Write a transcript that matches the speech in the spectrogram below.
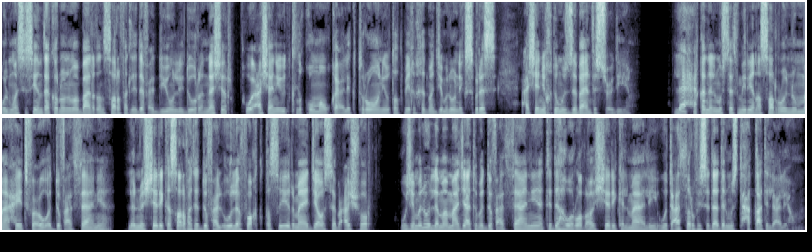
والمؤسسين ذكروا أن المبالغ انصرفت لدفع الديون لدور النشر وعشان يطلقوا موقع إلكتروني وتطبيق خدمة جمالون إكسبرس عشان يخدموا الزبائن في السعودية. لاحقا المستثمرين أصروا أنهم ما حيدفعوا الدفعة الثانية لأن الشركة صرفت الدفعة الأولى في وقت قصير ما يتجاوز سبع أشهر وجمالون لما ما جاتهم الدفعة الثانية تدهور وضع الشركة المالي وتعثروا في سداد المستحقات اللي عليهم.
